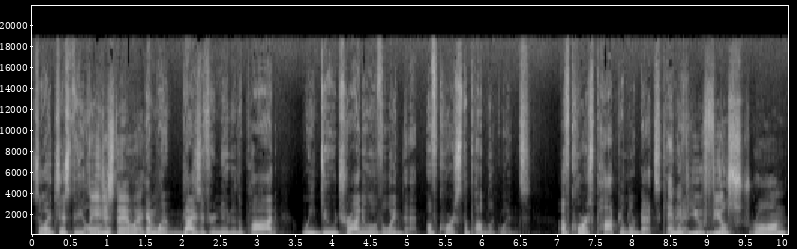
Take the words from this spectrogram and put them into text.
So I just the you only just stay away. And when, guys, if you're new to the pod, we do try to avoid that. Of course, the public wins. Of course, popular bets can And win. if you feel strong,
